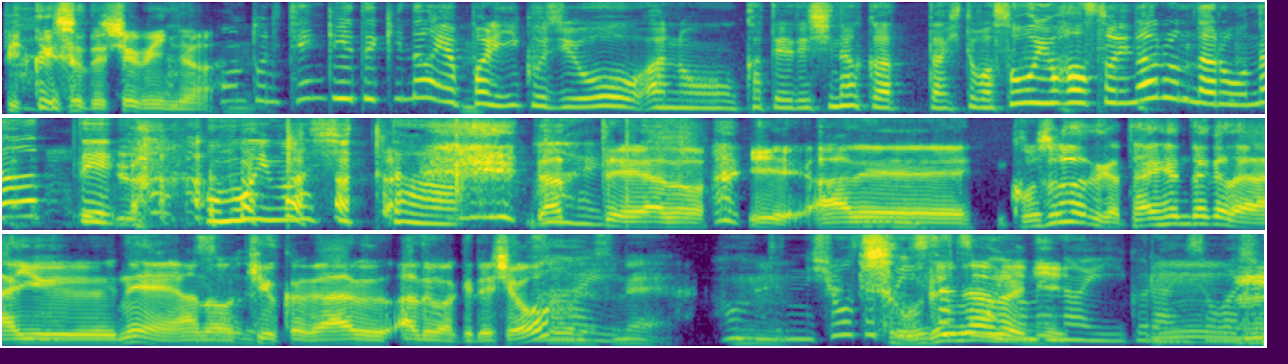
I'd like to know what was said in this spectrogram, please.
びっくりするでしょみんな。本当に典型的なやっぱり育児をあの家庭でしなかった人はそういう発想になるんだろうなって思いました。だって、あのいえあれ、子育てが大変だからああいうねあの休暇があるあるわけでしょ？そうですね。本当うんに小説一冊も読めないぐらい忙しいですからう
